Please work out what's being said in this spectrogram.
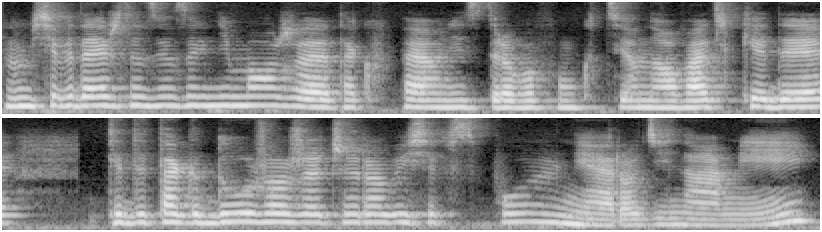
no mi się wydaje, że ten związek nie może tak w pełni zdrowo funkcjonować, kiedy, kiedy tak dużo rzeczy robi się wspólnie rodzinami.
